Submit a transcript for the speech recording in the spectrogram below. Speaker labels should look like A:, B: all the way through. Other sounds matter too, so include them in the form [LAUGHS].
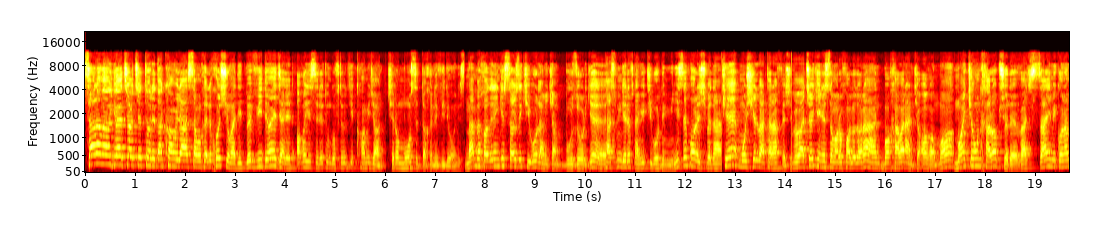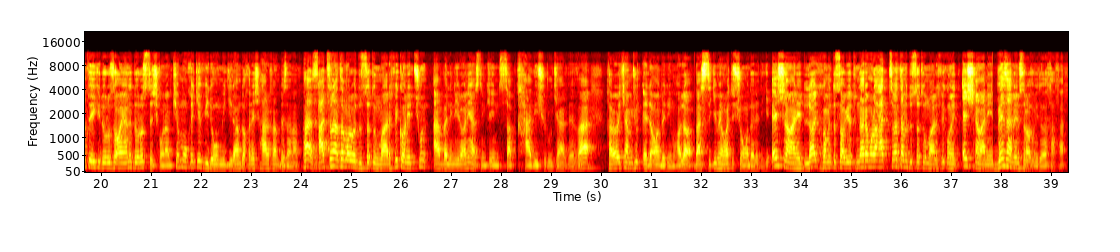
A: سلام همگی بچه ها چطورید من کامیلا هستم و خیلی خوش اومدید به ویدیو جدید. آقا یه سریتون گفته بود که کامی جان چرا ماوست داخل ویدیو نیست؟ من به خاطر اینکه سایز کیبوردم یکم بزرگه تصمیم گرفتم یه کیبورد مینی سفارش بدم که مشکل برطرف بشه. و بچه‌ای که اینستا ما رو follow دارن با خبرن که آقا ما mic مون خراب شده و سعی می‌کنم تو یکی دو روز آینده درستش کنم که موقعی که ویدیو می‌گیرم داخلش حرفم بزنم. پس حتما حتما ما رو به دوستاتون معرفی کنید چون اولین ایرانی هستیم که این سبکو شروع کرده و قراره که همینجور ادامه بدیم. حالا بستگی به حمایت شما داره دیگه. عشق منید لایک و کامنت و سابیاتون نره ما رو حتما هم دوستاتون معرفی کنید. عشق منید بزنیم سراغ ویدیو خفن.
